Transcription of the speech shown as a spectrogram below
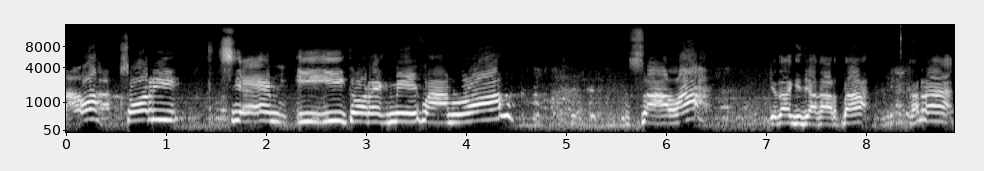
Oh, sorry. CMII correct me if I'm wrong. Salah. Kita lagi Jakarta karena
